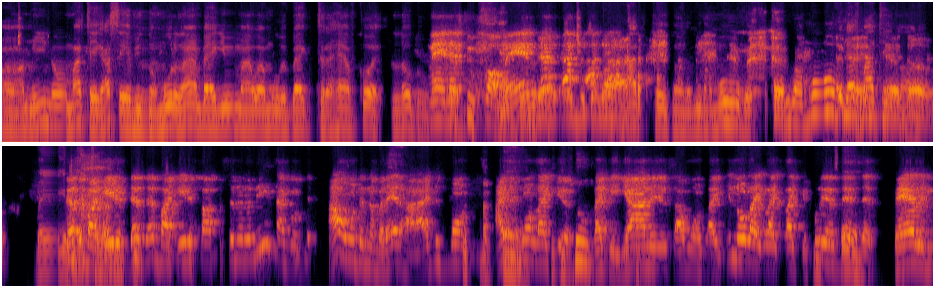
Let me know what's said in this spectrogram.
Uh, I mean, you know my take. I say if you're gonna move the line back, you might well move it back to the half court logo. Man, that's too far, man. my take on it. If you're gonna move it, you're gonna move it. That's my take on it. That's about eighty. That's, that's about eighty-five percent of the league. Not going. I don't want the number that high. I just want. I just want like your like your Giannis. I want like you know like like like your players that that Bell and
